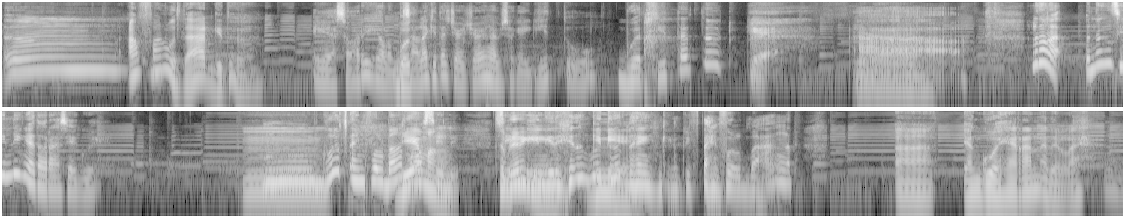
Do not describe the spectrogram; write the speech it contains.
Em, I'm fine with that gitu. Iya sorry kalau Buat- misalnya kita cewek-cewek nggak bisa kayak gitu. Buat kita tuh kayak Ya. ah. Lo tau gak? Untung Cindy gak tau rahasia gue. Hmm, Hmm, gue thankful banget Dia emang- sebenarnya gini, gitu, itu gue tuh ya. thank- thankful banget. eh, yang gue heran adalah Hmm.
